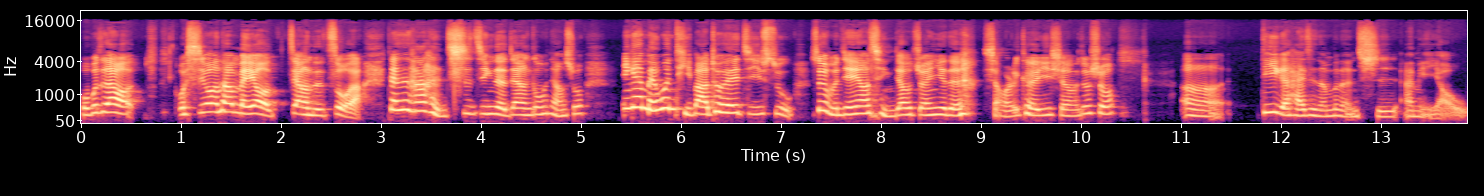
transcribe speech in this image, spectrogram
我不知道，我希望他没有这样子做啦，但是他很吃惊的这样跟我讲说，应该没问题吧，褪黑激素。所以我们今天要请教专业的 小儿科医生，就说呃。第一个孩子能不能吃安眠药物？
